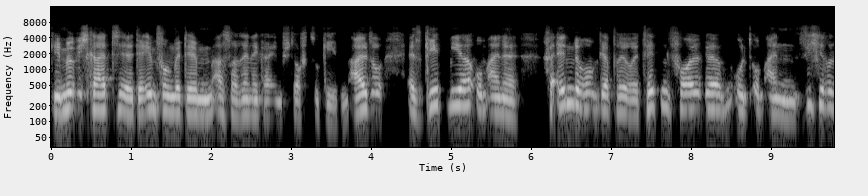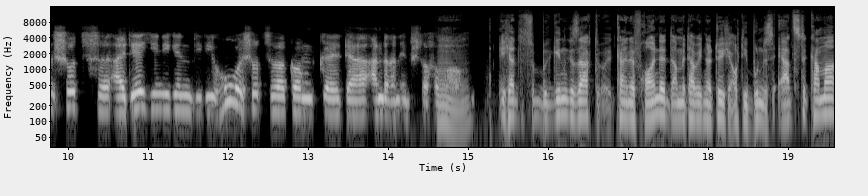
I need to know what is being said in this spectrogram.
die Möglichkeit äh, der Impfung mit dem AstraZeneca-Impfstoff zu geben. Also es geht mir um eine Veränderung der Prioritätenfolge und um einen sicheren Schutz äh, all derjenigen, die die hohe Schutzwirkung äh, der anderen Impfstoffe mhm. Ich hatte zu Beginn gesagt, keine Freunde. Damit habe ich natürlich auch die Bundesärztekammer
